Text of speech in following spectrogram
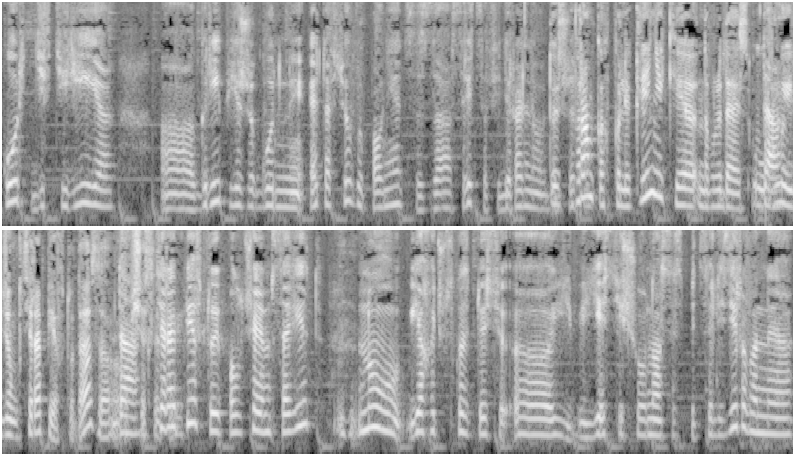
корь, дифтерия, грипп ежегодный, это все выполняется за средства федерального бюджета. То есть в рамках поликлиники, наблюдая, да. мы идем к терапевту, да, за Да, к терапевту и получаем совет. Угу. Ну, я хочу сказать, то есть э, есть еще у нас и специализированные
